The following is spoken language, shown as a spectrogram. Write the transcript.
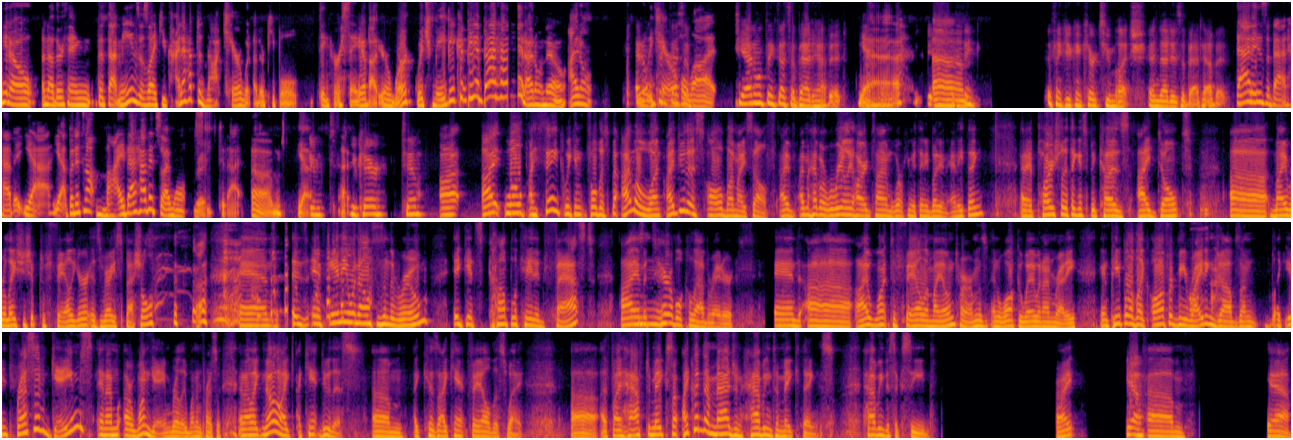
you know, another thing that that means is like you kind of have to not care what other people think or say about your work, which maybe could be a bad habit. I don't know. I don't I don't really care a whole a- lot. Yeah, I don't think that's a bad habit. Yeah. I- I Um, think I think you can care too much, and that is a bad habit. That is a bad habit. Yeah. Yeah. But it's not my bad habit, so I won't Right. speak to that. Um yeah. Tim, you care, Tim? Uh, I well, I think we can fold this back. I'm a one. I do this all by myself. I've, I have a really hard time working with anybody in anything, and I partially think it's because I don't. Uh, my relationship to failure is very special, and is, if anyone else is in the room, it gets complicated fast. I am a terrible collaborator, and uh, I want to fail on my own terms and walk away when I'm ready. And people have like offered me writing jobs on like impressive games, and I'm or one game really, one impressive, and I'm like, no, I, I can't do this, um, because I can't fail this way. Uh, if I have to make some, I couldn't imagine having to make things, having to succeed. Right? Yeah. Um, yeah.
